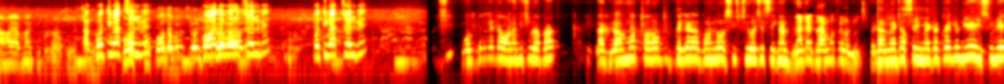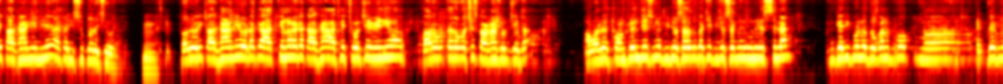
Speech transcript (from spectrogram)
না হয় আপনারা কি করবেন? আর প্রতিবাদ চলবে। পদ অবরোধ চলবে। প্রতিবাদ চলবে। বলতে গেলে এটা অনেক কিছু ব্যাপার গ্রাম্য তরফ থেকে গন্ডগোল সৃষ্টি হয়েছে সেখান থেকে। এটা মেটা সেই নিয়ে ইস্যু নিয়ে কারখানাকে নিয়ে একটা ইস্যু করেছে ওরা। তবে ওই কারখানা নিয়ে ওটাকে আজকে নয় এটা কারখানা আজকে চলছে মিনিমাম বারো তেরো বছর কারখানা চলছে এটা। আমাদের কমপ্লেন দিয়েছিল বিডিও সাহেবের কাছে বিডিও সাহেব উনি এসেছিলেন। ইনকোয়ারি করল, দোকান দেখল,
